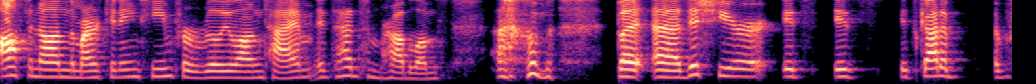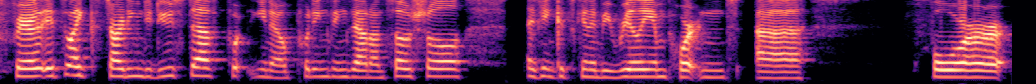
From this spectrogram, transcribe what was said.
off and on the marketing team for a really long time. It's had some problems, um, but uh, this year it's it's it's got a, a fair. It's like starting to do stuff. Put you know putting things out on social. I think it's going to be really important uh, for.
